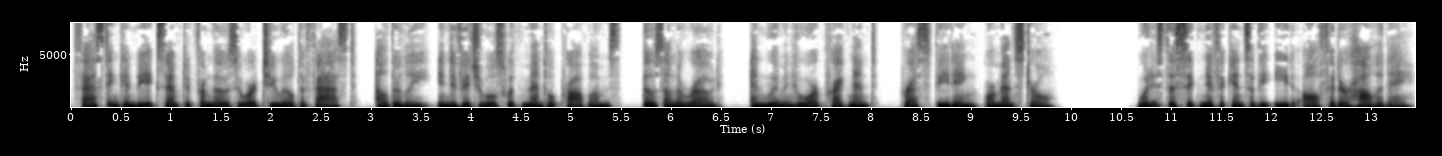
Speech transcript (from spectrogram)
Fasting can be exempted from those who are too ill to fast, elderly, individuals with mental problems, those on the road, and women who are pregnant, breastfeeding, or menstrual. What is the significance of the Eid al Fitr holiday?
